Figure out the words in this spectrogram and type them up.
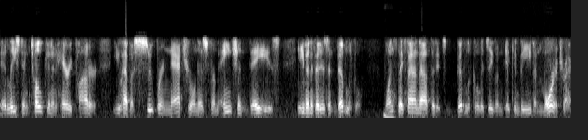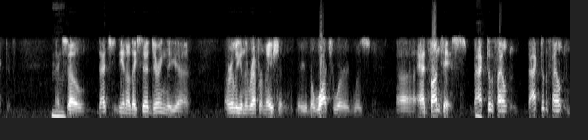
At least in Tolkien and Harry Potter, you have a supernaturalness from ancient days, even if it isn't biblical. Once they found out that it's biblical, it's even it can be even more attractive. Mm-hmm. And so that's you know they said during the uh, early in the Reformation, the, the watchword was uh, ad fontes, back to the fountain, back to the fountain.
